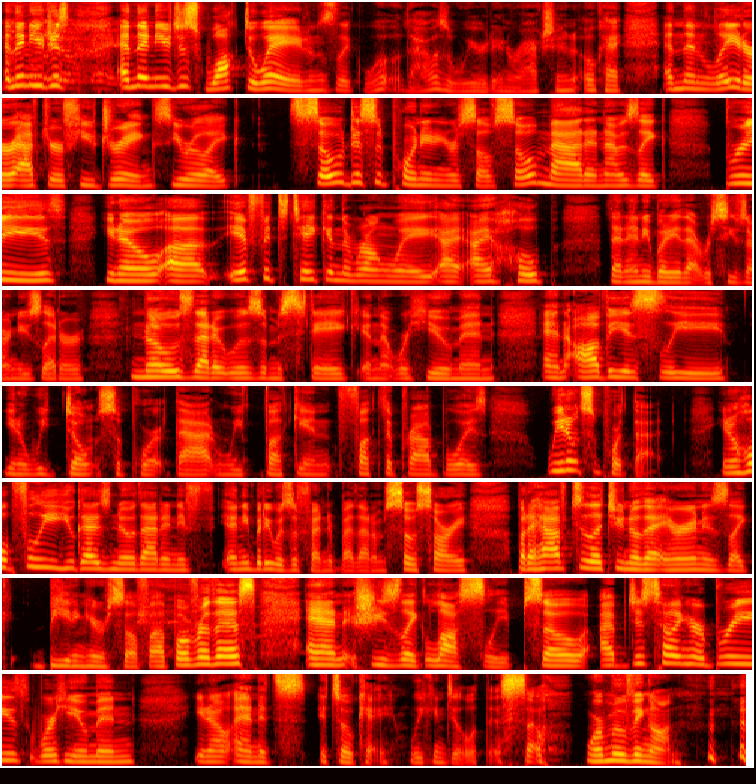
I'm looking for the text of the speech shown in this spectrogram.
And then, you just and then you just walked away and it was like, whoa, that was a weird interaction. Okay. And then later, after a few drinks, you were like so disappointed in yourself, so mad. And I was like, breathe. You know, uh, if it's taken the wrong way, I, I hope that anybody that receives our newsletter knows that it was a mistake and that we're human. And obviously, you know, we don't support that and we fucking fuck the Proud Boys we don't support that. You know, hopefully you guys know that. And if anybody was offended by that, I'm so sorry. But I have to let you know that Erin is like beating herself up over this and she's like lost sleep. So I'm just telling her, breathe, we're human, you know, and it's it's okay. We can deal with this. So we're moving on.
